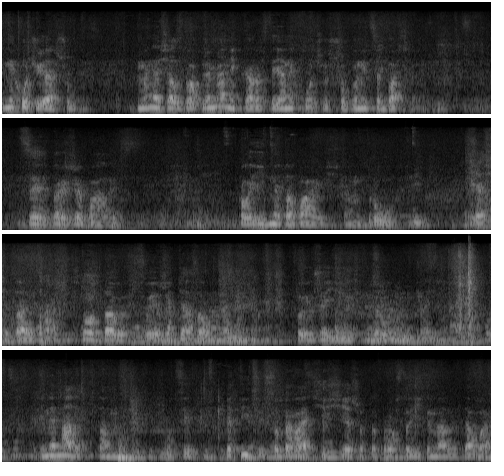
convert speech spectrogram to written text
Не- хочу я, щоб у мене зараз два племянника росте, я не хочу, щоб вони це бачили. Це переживали. Коли гибне товариш, там, друг, рік. Я вважаю так, хто дав своє життя за Україну, той вже є героєм України. І не треба там оці петиції збирати чи ще щось, просто їх треба давати.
